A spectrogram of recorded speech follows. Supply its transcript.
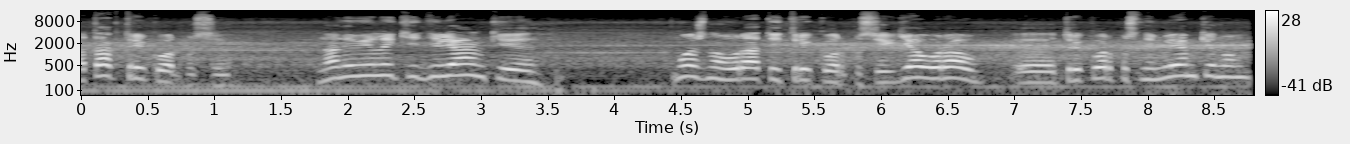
А так три корпуси. На невеликій ділянці можна урати і три корпуси. Я урав е, трикорпусним лемкіном,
